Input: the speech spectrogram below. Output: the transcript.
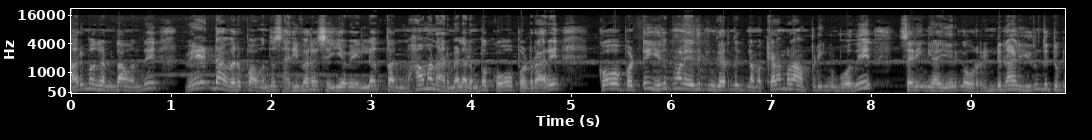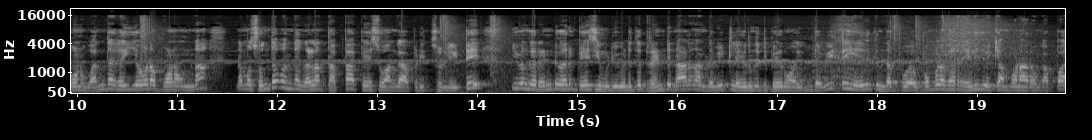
மருமகன் தான் வந்து வேண்டா வெறுப்பாக வந்து சரிவர செய்யவே இல்லை. தன் மாமனார் மேலே ரொம்ப கோவப்படுறாரு. கோவப்பட்டு இதுக்கு மேலே எதுக்கு இங்கேருந்து நம்ம கிளம்பலாம்? அப்படிங்கும்போது சரிங்க இருங்க. ஒரு ரெண்டு நாள் இருந்துட்டு போகணும். வந்த கையோடு போனோம்னா நம்ம சொந்த பந்தங்கள்லாம் தப்பாக பேசுவாங்க. அப்படின்னு சொல்லிட்டு இவங்க ரெண்டு பேரும் பேசி முடிவு எடுத்து ரெண்டு நாள் தான் அந்த வீட்டில் இருந்துட்டு போயிடுவோம் இந்த வீட்டை எதுக்கு இந்த பொம்பளை பொம்பளை வேறு எழுதி வைக்காமல் போனார். அவங்க அப்பா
